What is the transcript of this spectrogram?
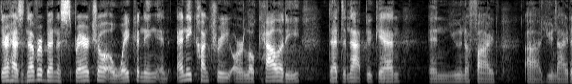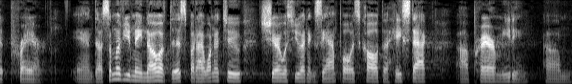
There has never been a spiritual awakening in any country or locality that did not begin in unified, uh, united prayer. And uh, some of you may know of this, but I wanted to share with you an example. It's called the Haystack uh, Prayer Meeting. Um,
